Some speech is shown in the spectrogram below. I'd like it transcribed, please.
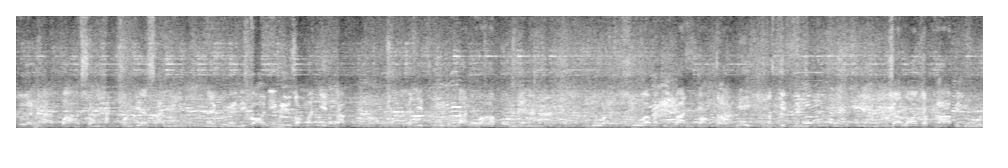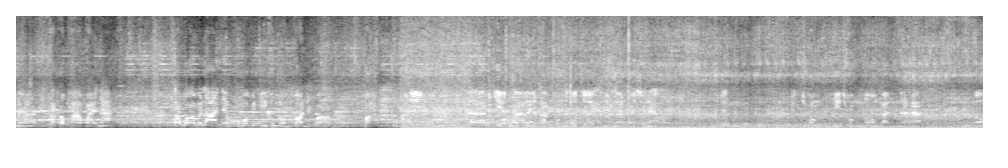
เรือนนะฮะกว่า 2,000 คนที่อาศัยอยู่ในบริเวณนี้เก่อนนี้มีอยู่สองมัสยิดครับมัสยิดที่อยู่ตรงด้านขวาผมเนี่ยนะฮะชื่อว่าชื่อว่ามัสยิดบ้านเกาะกลางนี่อีกมัสยิดหนึ่งชาล้อจะพาไปดูนะฮะถ้าเขาพาไปนะ แต่ว่าเวลาเนี่ยผมว่าไปกินขนมก่อนดีกว่าไปนี่ผมจะเกลียดมากเลยนะครับผมจะเจอทีมงานไวชแนลเป็นเป็นช่องที่ช่องน้องกันนะฮะก็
